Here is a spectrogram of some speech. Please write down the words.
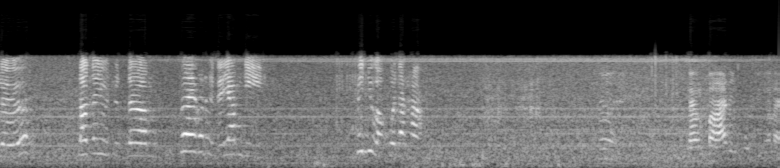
หรือเราจะอยู่จุดเดิมเพื่อให้คนอื่นได้ย่ำดี ขึ้นอยู่กับคุณนะคะนางฟ้านี่พูดถึงอะไร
